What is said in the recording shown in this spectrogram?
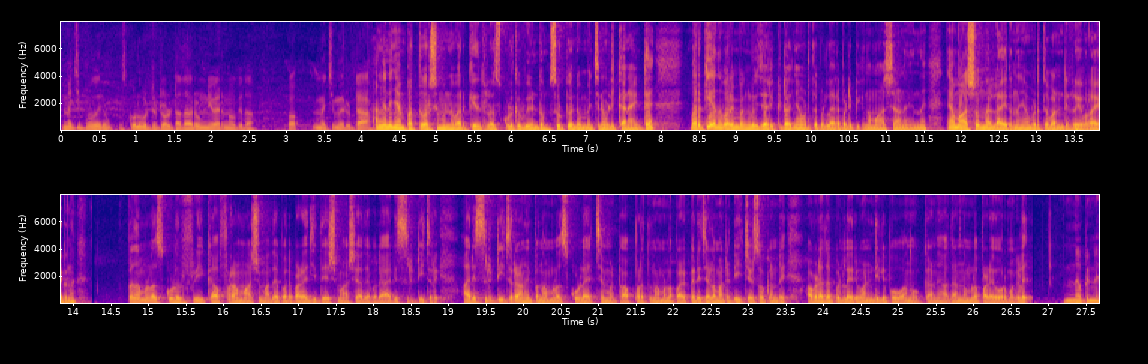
ഉമ്മച്ചിപ്പോ വരും. സ്കൂൾ വിട്ടിട്ടോട്ടോ അതാ ഒരു ഉണ്ണി വരണം നോക്കിതാ അങ്ങനെ ഞാൻ പത്ത് വർഷം മുന്നേ വർക്ക് ചെയ്തിട്ടുള്ള സ്കൂളിലേക്ക് വീണ്ടും സുട്ടുവിന്റെ ഉമ്മച്ചിനെ വിളിക്കാനായിട്ട് വർക്ക് ചെയ്യാന്ന് പറയുമ്പോൾ നിങ്ങൾ വിചാരിക്കട്ടോ ഞാൻ ഇവിടുത്തെ പിള്ളേരെ പഠിപ്പിക്കുന്ന മാഷാണ് എന്ന്. ഞാൻ മാഷൊന്നുമല്ലായിരുന്നു ഞാൻ ഇവിടുത്തെ വണ്ടി ഡ്രൈവറായിരുന്നു ഇപ്പോൾ നമ്മളെ സ്കൂളിൽ ഒരു ഫ്രീക്ക് അഫ്രാം മാഷും അതേപോലെ പഴയ ജിതേഷ് മാഷ് അതേപോലെ ഹരിശ്രീ ടീച്ചർ ഹരിശ്രീ ടീച്ചറാണ് ഇപ്പോൾ നമ്മളെ സ്കൂളിലെ എച്ച് എം കേട്ടോ അപ്പുറത്ത് നമ്മളെ പരിചയമുള്ള മറ്റേ ടീച്ചേഴ്സൊക്കെ ഉണ്ട്. അവിടെ അതെ പിള്ളേർ വണ്ടിയിൽ പോകാൻ നോക്കുകയാണ് അതാണ് നമ്മളെ പഴയ ഓർമ്മകൾ ഇന്നാ പിന്നെ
